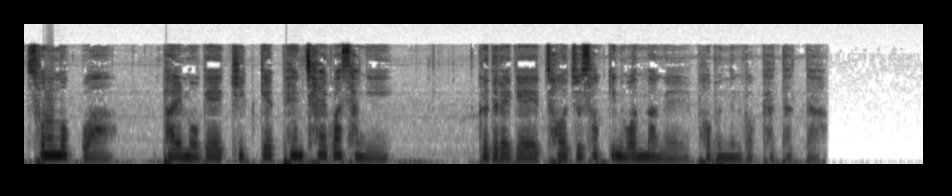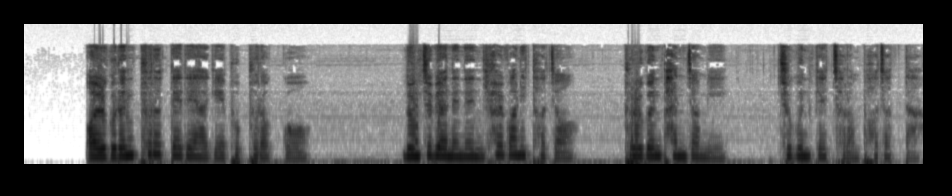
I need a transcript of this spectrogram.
손목과 발목에 깊게 팬 찰과 상이 그들에게 저주 섞인 원망을 퍼붓는 것 같았다. 얼굴은 푸릇대대하게 부풀었고 눈 주변에는 혈관이 터져 붉은 반점이 죽은 깨처럼 퍼졌다.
